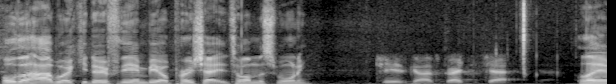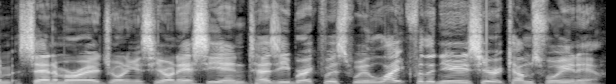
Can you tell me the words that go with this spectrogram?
all the hard work you do for the NBL. Appreciate your time this morning. Cheers, guys. Great to chat. Liam Santamaria joining us here on SEN Tassie Breakfast. We're late for the news. Here it comes for you now.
